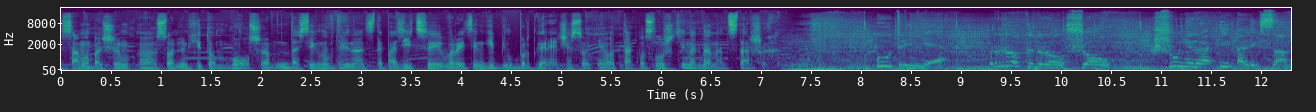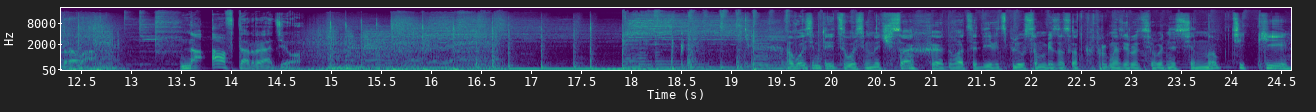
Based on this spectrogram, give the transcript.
самым большим сольным хитом Волша, достигнув 12 позиции в рейтинге Билборд «Горячая сотня». Вот так вот слушать иногда надо старших. Утреннее рок-н-ролл-шоу Шунина и Александрова на Авторадио. 8.38 на часах, 29 с плюсом без осадков прогнозируют сегодня синоптики.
